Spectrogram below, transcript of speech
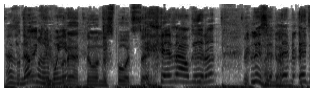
That's another Thank one. you for you- that doing the sports thing. it's all good, huh? Listen, I know. let me- it's,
